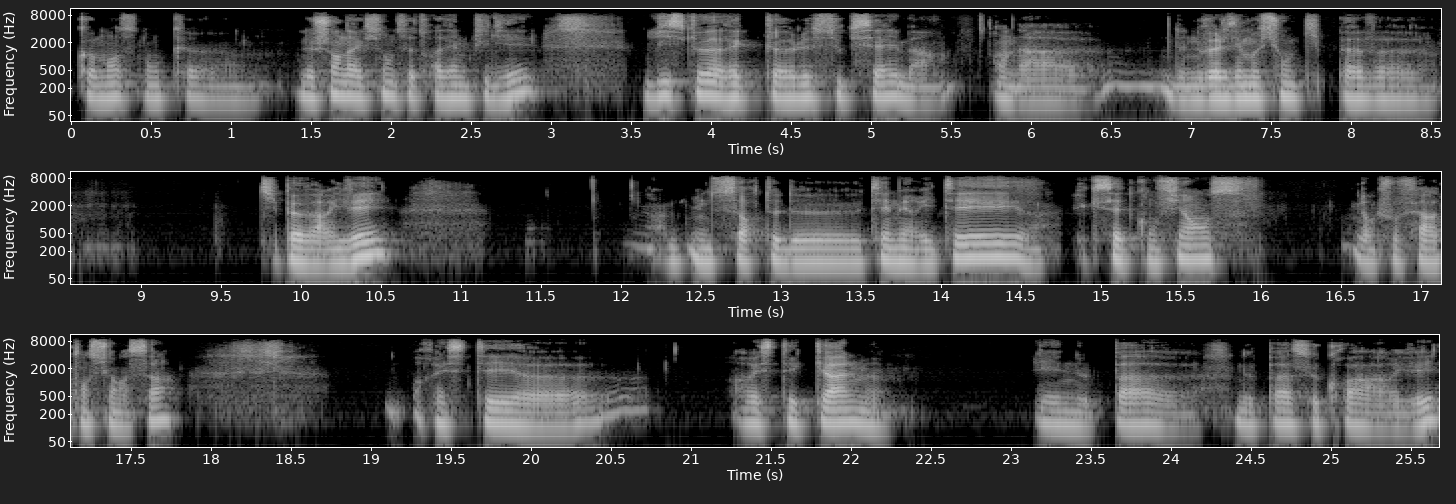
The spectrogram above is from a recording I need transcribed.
commence donc le champ d'action de ce troisième pilier, puisque avec le succès, ben, on a de nouvelles émotions qui peuvent, qui peuvent arriver une sorte de témérité, excès de confiance. Donc il faut faire attention à ça. Rester, calme et ne pas, ne pas se croire arriver,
